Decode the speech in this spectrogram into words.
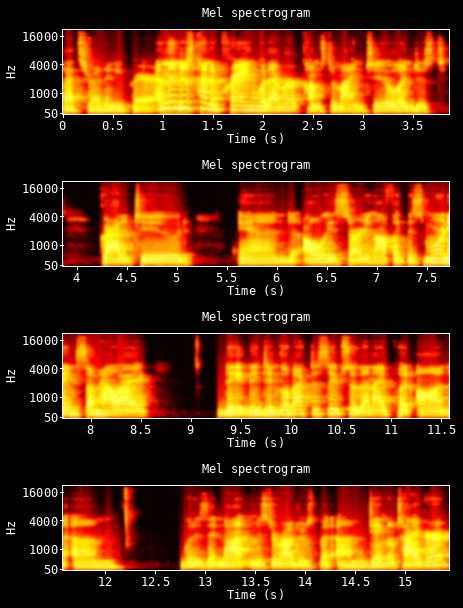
that serenity prayer. And then just kind of praying whatever comes to mind too and just gratitude and always starting off like this morning somehow I they they didn't go back to sleep so then I put on um what is it? Not Mr. Rogers, but um, Daniel Tiger.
